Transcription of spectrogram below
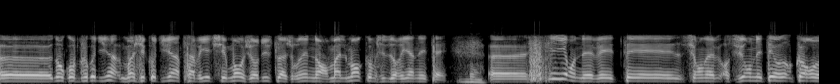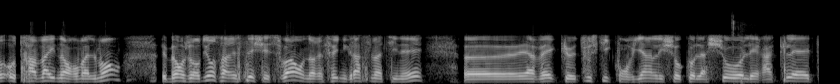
Euh, donc on peut continuer. Moi, j'ai continué à travailler de chez moi aujourd'hui toute la journée, normalement, comme si de rien n'était. Bon. Euh, si on avait été, si on, avait, si on était encore au, au travail normalement, eh ben aujourd'hui, on serait resté chez soi, on aurait fait une grasse matinée euh, avec tout ce qui convient, les chocolats chauds, les raclettes,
